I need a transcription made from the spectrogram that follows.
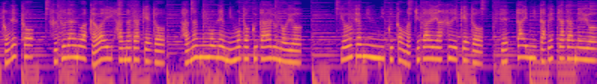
それと、スズランは可愛い花だけど、花にも根にも毒があるのよ。餃子ニンニクと間違いやすいけど、絶対に食べちゃダメよ。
